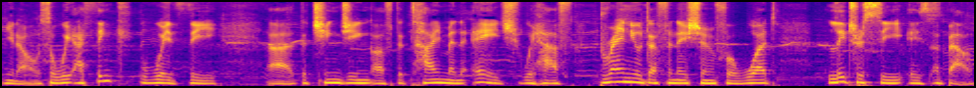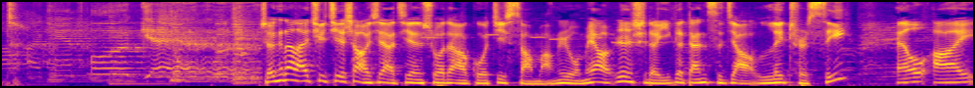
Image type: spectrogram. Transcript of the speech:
You know, so we I think with the uh, the changing of the time and age, we have brand new definition for what literacy is about. I can't forget. 首先跟大家来去介绍一下，既然说到国际扫盲日，我们要认识的一个单词叫 literacy，L I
